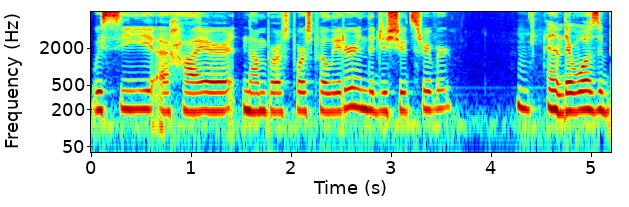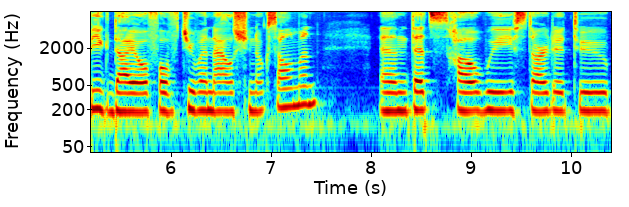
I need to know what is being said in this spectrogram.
we see a higher number of spores per liter in the Deschutes River. And there was a big die-off of juvenile Chinook salmon and that's how we started to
